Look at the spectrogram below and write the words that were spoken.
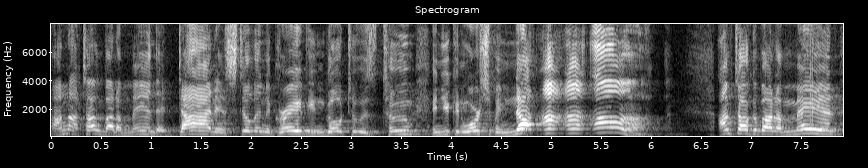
I'm not talking about a man that died and is still in the grave. You can go to his tomb and you can worship him. No, uh, uh, uh. I'm talking about a man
